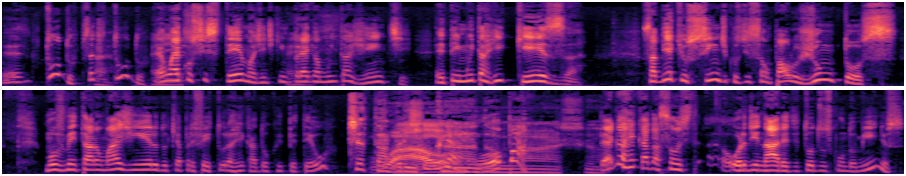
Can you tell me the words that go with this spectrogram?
É, tudo, precisa É, de tudo. É, é um isso. ecossistema, gente, que emprega muita gente. Ele tem muita riqueza. Sabia que os síndicos de São Paulo juntos movimentaram mais dinheiro do que a prefeitura arrecadou com o IPTU? Você tá Uau. brincando, Opa! Márcio. Pega a arrecadação ordinária de todos os condomínios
